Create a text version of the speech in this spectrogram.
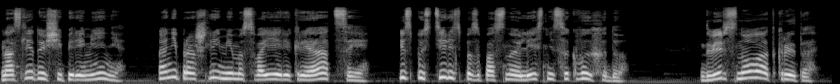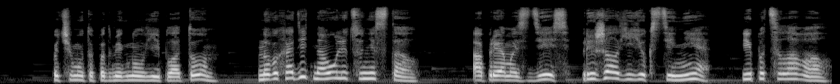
На следующей перемене они прошли мимо своей рекреации и спустились по запасной лестнице к выходу. «Дверь снова открыта», Почему-то подмигнул ей Платон, но выходить на улицу не стал, а прямо здесь прижал ее к стене и поцеловал.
